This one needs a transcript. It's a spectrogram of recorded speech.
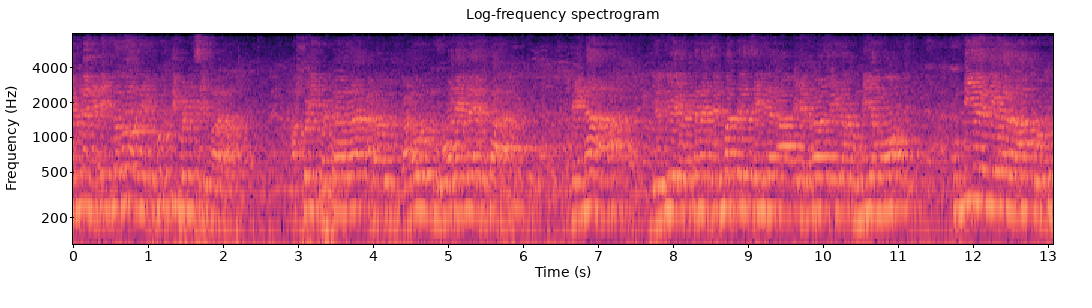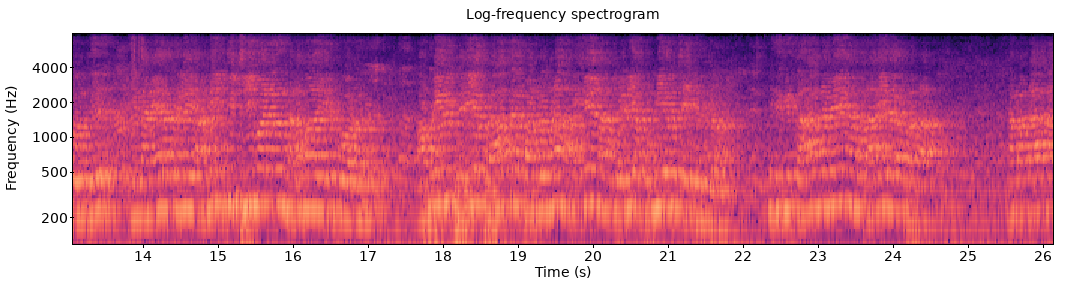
என்ன நினைக்கிறதோ அதை பூர்த்தி பண்ணி செய்வாரா? அப்படிப்பட்டதான் கடவுள். கடவுள் ஓடையில இருக்கார். அப்படின்னா எது எத்தனை ஜென்மத்தில் செய்த நாம் என்ன செய்த புண்ணியமோ புண்ணிய நதிகளை கொண்டு வந்து இந்த நேரத்திலே அனைத்து ஜீவனும் நலமாக இருப்போம் அப்படின்னு பெரிய பிரார்த்தனை பண்றோம்னா அதுக்கே நம்ம பெரிய புண்ணியம் செய்திருக்கிறோம். இதுக்கு காரணமே நம்ம தாய் தகப்பன் தான் நம்ம தாத்தா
